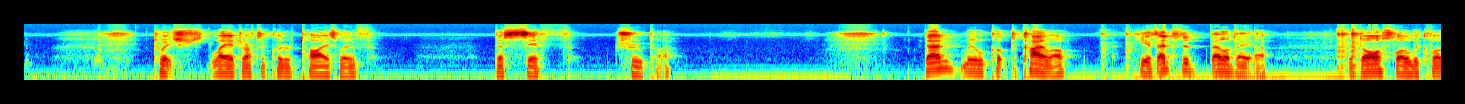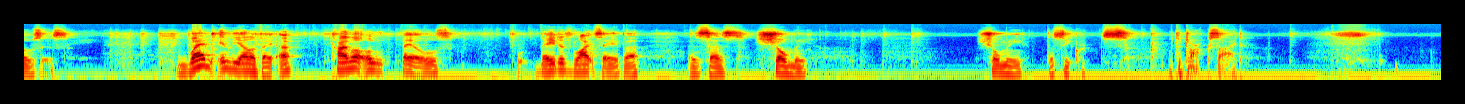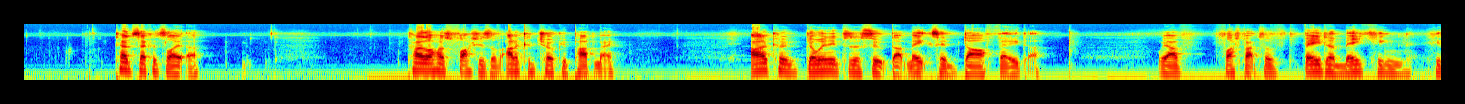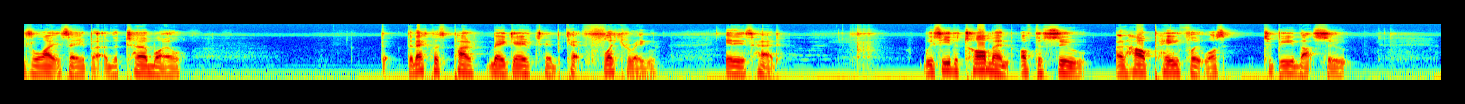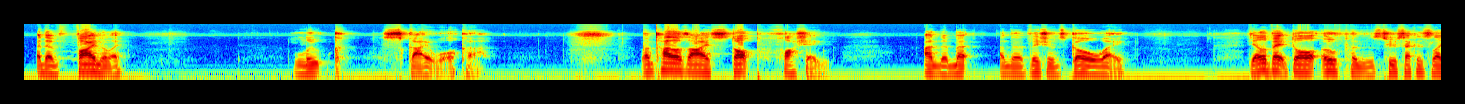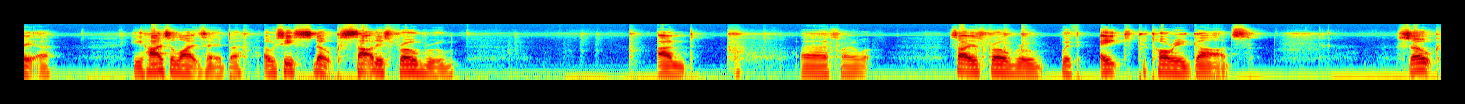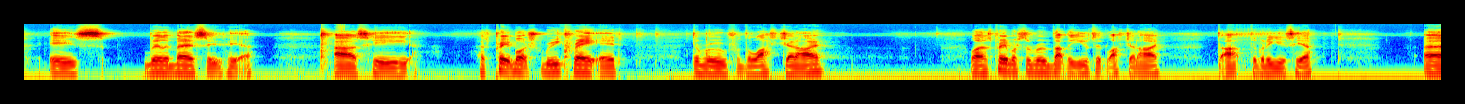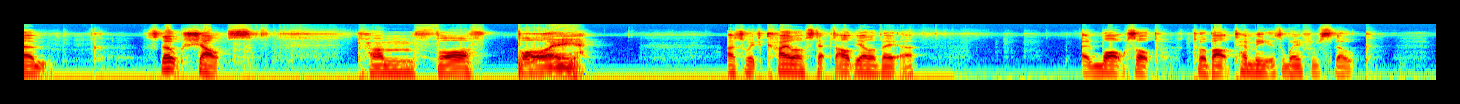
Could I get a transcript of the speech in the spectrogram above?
To which Leia drastically replies with, The Sith Trooper. Then we will cut to Kylo. He has entered the elevator. The door slowly closes. When in the elevator, Kylo unveils Vader's lightsaber and says, Show me. Show me the secrets of the dark side. Ten seconds later, Kylo has flashes of Anakin choking Padme. Anakin going into the suit that makes him Darth Vader. We have flashbacks of Vader making his lightsaber and the turmoil. The, the necklace Padme gave to him kept flickering in his head. We see the torment of the suit and how painful it was to be in that suit. And then finally, Luke Skywalker. When Kylo's eyes stop flashing and the and the visions go away, the elevator door opens two seconds later. He hides a lightsaber, and we see Snoke sat in his throne room. And, uh, sorry, what? Sat in his throne room with eight Praetorian guards. Snoke is really menacing here, as he has pretty much recreated the room from The Last Jedi. Well, it's pretty much the room that they used in Last Jedi that they're going to use here. Um, Snoke shouts, Come forth, boy! As which Kylo steps out the elevator and walks up to about 10 metres away from Snoke.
